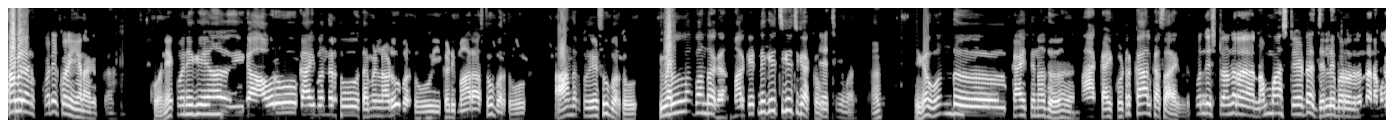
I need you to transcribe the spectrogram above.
ಆಮೇಲೆ ಕೊನೆ ಕೊನೆಗೆ ಏನಾಗುತ್ತೆ? ಕೊನೆ ಕೊನೆಗೆ ಈಗ ಅವರು ಕಾಯಿ ಬಂದಿರ್ತವು ತಮಿಳ್ನಾಡು ಬರ್ತವು ಈ ಕಡೆ ಮಹಾರಾಷ್ಟ್ರವು ಬರ್ತವು ಆಂಧ್ರ ಪ್ರದೇಶವು ಬರ್ತವು ಇವೆಲ್ಲ ಬಂದಾಗ ಮಾರ್ಕೆಟ್ನಾಗ ಹೆಚ್ಚಿಗೆ ಹೆಚ್ಚಿಗೆ ಹಾಕವು ಹೆಚ್ಚಿಗೆ ಮಾಡಿ ಈಗ ಒಂದು ಕಾಯಿ ತಿನ್ನೋದು ನಾಲ್ಕು ಕಾಯಿ ಕೊಟ್ರೆ ಕಾಲ್ ಕಸ ಆಗ್ಬಿಡುತ್ತೆ. ಒಂದಿಷ್ಟು ಅಂದ್ರ ನಮ್ಮ ಸ್ಟೇಟ್ ಜಲ್ಲಿ ಬರೋದ್ರಿಂದ ನಮಗ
